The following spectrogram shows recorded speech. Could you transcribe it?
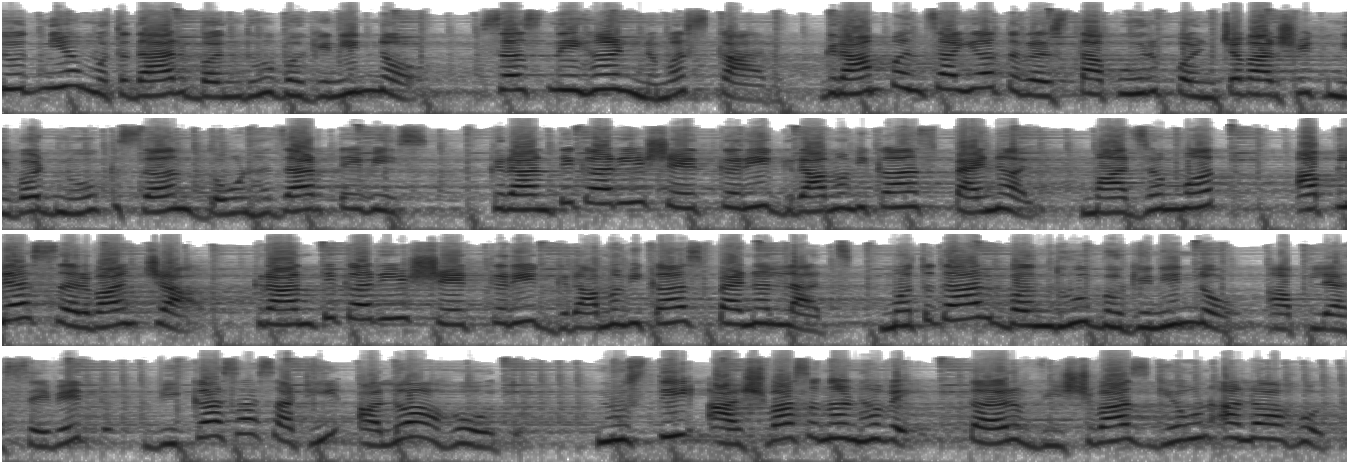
सुज्ञ मतदार बंधू भगिनींनो सस्नेह नमस्कार. ग्रामपंचायत रस्तापूर पंचवार्षिक निवडणूक सन दोन हजार तेवीस. क्रांतिकारी शेतकरी ग्रामविकास पॅनल माझं मत आपल्या सर्वांच्या. क्रांतिकारी शेतकरी ग्रामविकास पॅनललाच मतदार बंधू भगिनींनो आपल्या सेवेत विकासासाठी आलो आहोत. नुसती आश्वासनं नव्हे तर विश्वास घेऊन आलो आहोत.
